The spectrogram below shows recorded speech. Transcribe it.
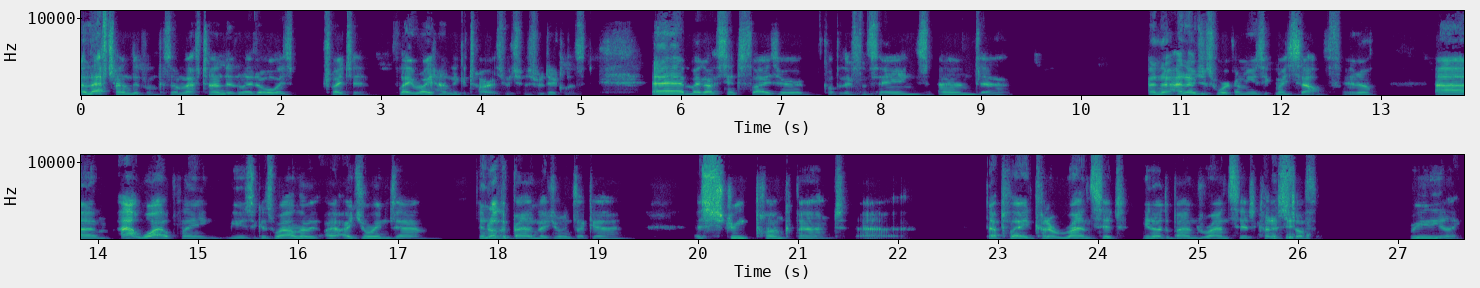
a left-handed one because I'm left-handed, and I'd always tried to play right-handed guitars, which was ridiculous. Um, I got a synthesizer, a couple of different things, and uh, and and I just work on music myself, you know. Um, while playing music as well, I, I joined um, another band. I joined like a a street punk band uh, that played kind of rancid, you know, the band Rancid kind of stuff, really like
